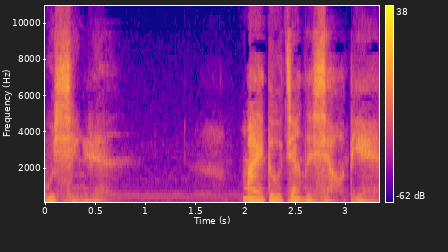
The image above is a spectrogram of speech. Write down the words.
无行人，卖豆浆的小店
